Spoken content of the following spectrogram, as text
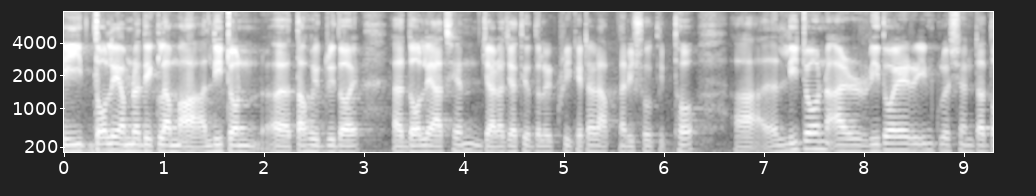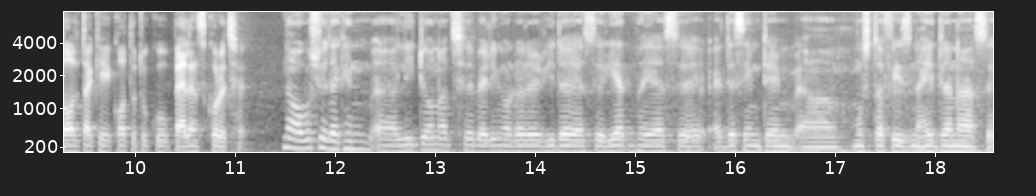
এই দলে আমরা দেখলাম লিটন তাহিদ হৃদয় দলে আছেন, যারা জাতীয় দলের ক্রিকেটার আপনারই সতীর্থ। লিটন আর হৃদয়ের ইনক্লুশনটা দলটাকে কতটুকু ব্যালেন্স করেছে? না, অবশ্যই দেখেন লিটন আছে, ব্যাটিং অর্ডারে হৃদয় আছে, রিয়াদ ভাই আছে at the same time Mustafiz, Nahid Rana আছে।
